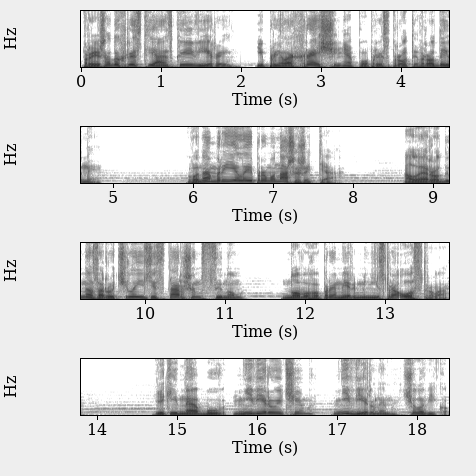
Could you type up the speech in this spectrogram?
прийшла до християнської віри і прийняла хрещення попри спротив родини. Вона мріяла і про монаше життя, але родина заручила її зі старшим сином нового прем'єр-міністра острова, який не був ні віруючим, ні вірним чоловіком.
